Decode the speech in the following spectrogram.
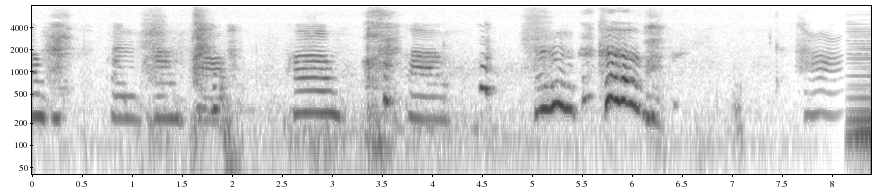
Hum, hum, hum, hum, hum, hum. Hum.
